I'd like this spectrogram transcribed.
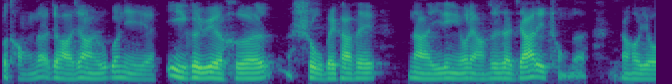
不同的。就好像如果你一个月喝十五杯咖啡，那一定有两次是在家里冲的。然后有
